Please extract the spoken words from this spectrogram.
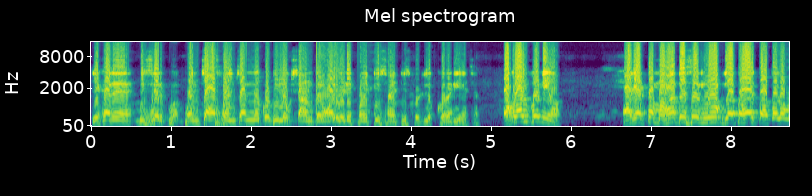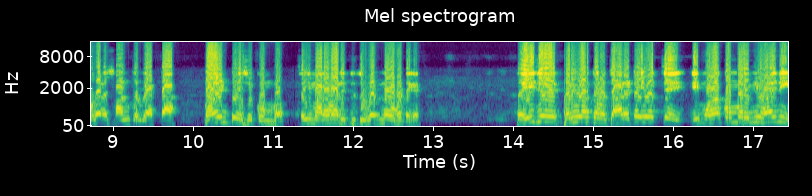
যেখানে বিশ্বের পঞ্চাশ, পঞ্চান্ন কোটি লোক স্নান করে অলরেডি পঁয়ত্রিশ সাঁত্রিশ কোটি লোক করে নিয়েছে। অকল্পনীয়। এক একটা মহাদেশের লোক যত হয়, তত লোক ওখানে স্নান করবে। একটা পয়েন্টে এসে কুম্ভ। সেই মারামারিতে দুর্ঘটনাও ঘটে গেছে। তো এই যে পরিবর্তন হচ্ছে, আর এটাই হচ্ছে, এই মহাকুম্ভ এমনি হয়নি,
